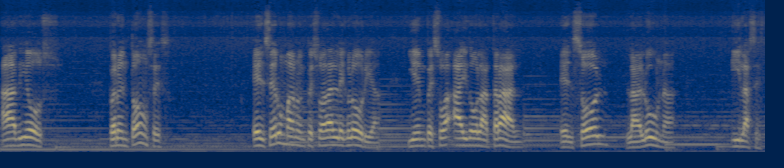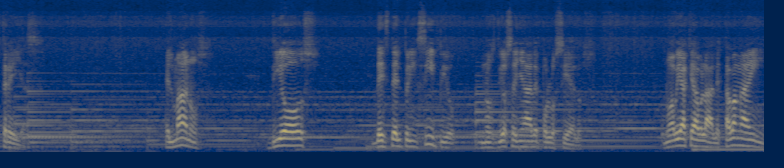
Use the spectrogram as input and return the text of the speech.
a Dios. Pero entonces el ser humano empezó a darle gloria y empezó a idolatrar el sol, la luna y las estrellas. Hermanos, Dios desde el principio nos dio señales por los cielos no había que hablar, estaban ahí,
